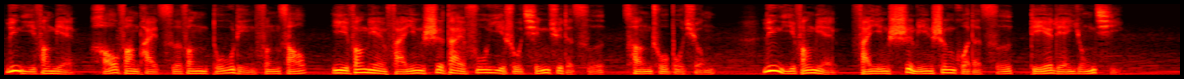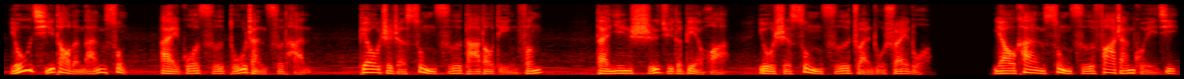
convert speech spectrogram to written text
另一方面，豪放派词风独领风骚。一方面，反映士大夫艺术情趣的词层出不穷；另一方面，反映市民生活的词叠连涌起。尤其到了南宋，爱国词独占词坛，标志着宋词达到顶峰。但因时局的变化，又使宋词转入衰落。鸟看宋词发展轨迹，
